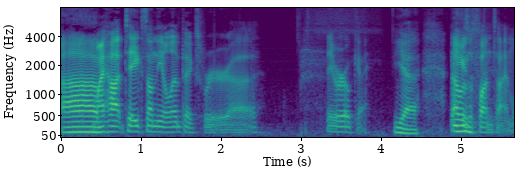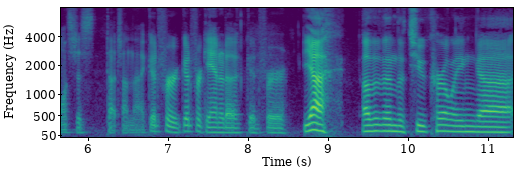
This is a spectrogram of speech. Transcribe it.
Um, My hot takes on the Olympics were uh, they were okay. yeah, That You was a fun time. Let's just touch on that. Good for good for Canada. Good for yeah. Other than the two curling uh,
